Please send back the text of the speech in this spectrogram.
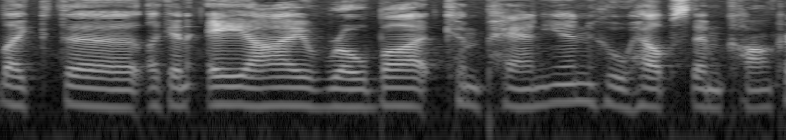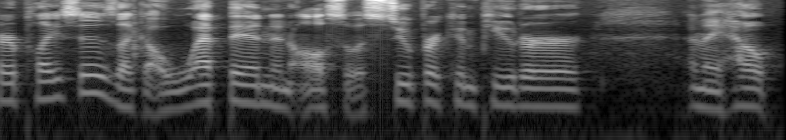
like the like an AI robot companion who helps them conquer places, like a weapon and also a supercomputer, and they help.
